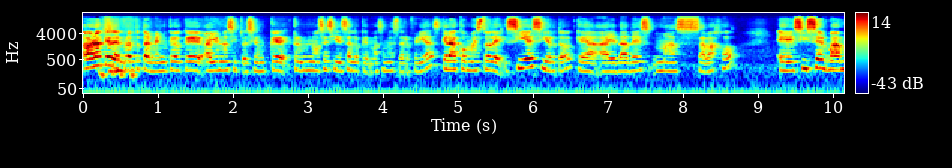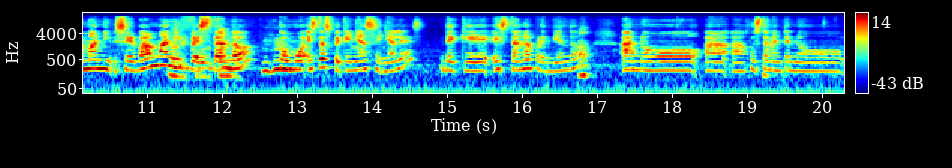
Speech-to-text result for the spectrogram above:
Ahora que de pronto también creo que hay una situación que, que no sé si es a lo que más o menos te referías, que era como esto de, sí es cierto que a, a edades más abajo, eh, sí se va, mani se va manifestando como estas pequeñas señales de que están aprendiendo Ah. a no, a, a justamente no,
